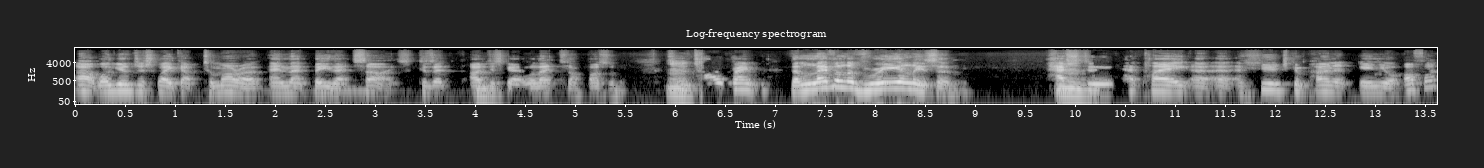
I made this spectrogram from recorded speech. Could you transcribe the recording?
oh, well, you'll just wake up tomorrow and that be that size. Because I'd Mm. just go, well, that's not possible. So Mm. the time frame, the level of realism has Mm. to play a, a, a huge component in your offer.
